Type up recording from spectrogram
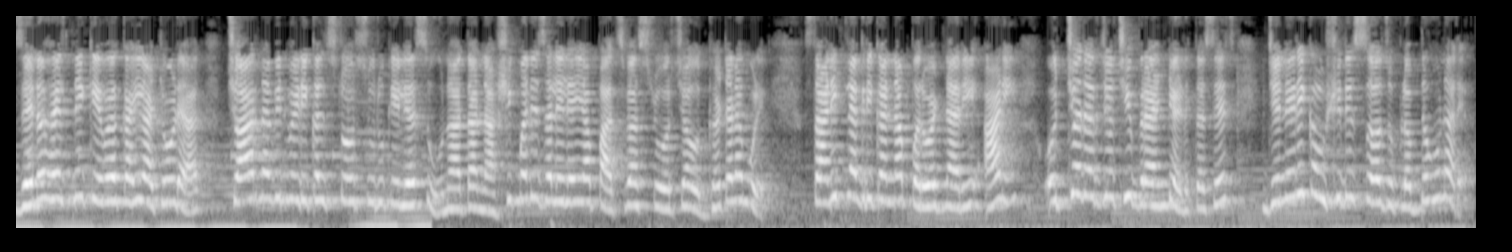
झेनो हेल्थने केवळ काही आठवड्यात चार नवीन मेडिकल स्टोअर सुरू केले असून आता नाशिकमध्ये झालेल्या या पाचव्या स्टोअरच्या उद्घाटनामुळे स्थानिक नागरिकांना परवडणारी आणि उच्च दर्जाची ब्रँडेड तसेच जेनेरिक औषधे सहज उपलब्ध होणार आहे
